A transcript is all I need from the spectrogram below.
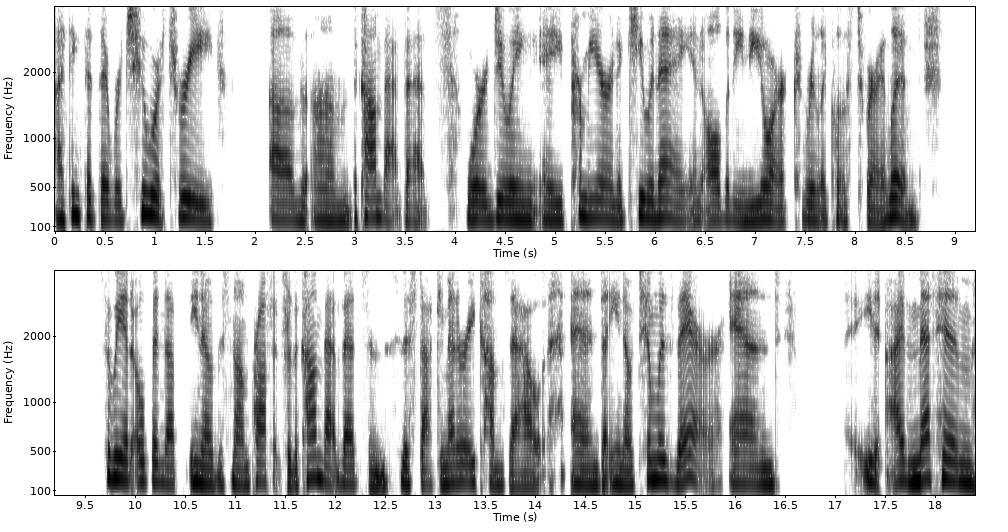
I think that there were two or three of um, the combat vets were doing a premiere and a Q&A in Albany, New York, really close to where I lived. So we had opened up, you know, this nonprofit for the combat vets, and this documentary comes out, and you know, Tim was there, and you know, I met him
